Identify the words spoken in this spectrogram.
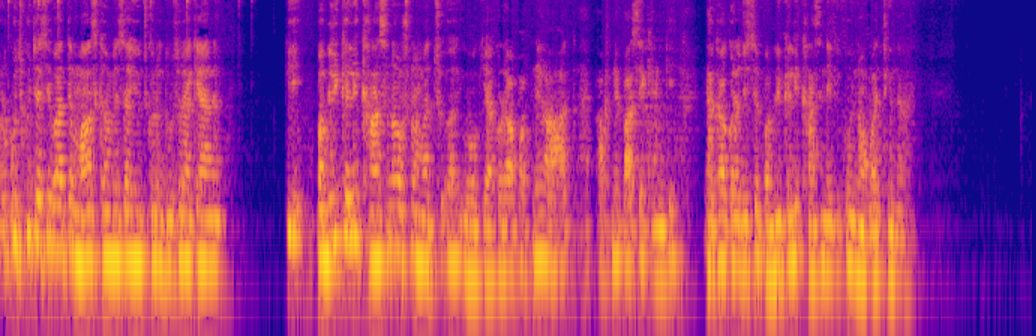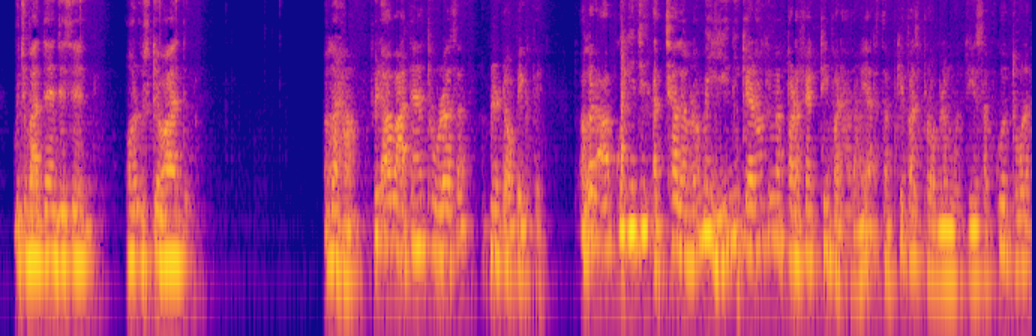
और कुछ कुछ ऐसी बात मास्क हमेशा यूज़ करो। दूसरा क्या है कि पब्लिकली खांसना, उठना मत वो क्या करो? आप अपने हाथ, अपने पास एक हैंकी रखा करो, जिससे पब्लिकली खांसने की कोई नौबत ही ना आए। कुछ बातें हैं जैसे, और उसके बाद, अगर हाँ फिर अब आते हैं थोड़ा सा अपने टॉपिक पे। अगर आपको ये चीज़ अच्छा लग रहा हो, मैं ये नहीं कह रहा हूँ कि मैं परफेक्ट ही पढ़ा रहा हूँ, यार सबके पास प्रॉब्लम होती है, सबको थोड़ा,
